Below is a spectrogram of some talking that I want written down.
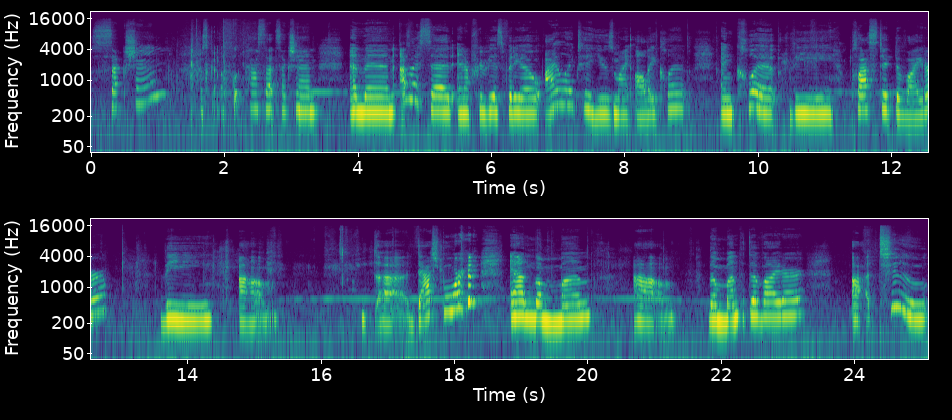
section. Just gonna flip past that section. And then as I said in a previous video, I like to use my ollie clip and clip the plastic divider, the um, uh, dashboard and the month um, the month divider uh, to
